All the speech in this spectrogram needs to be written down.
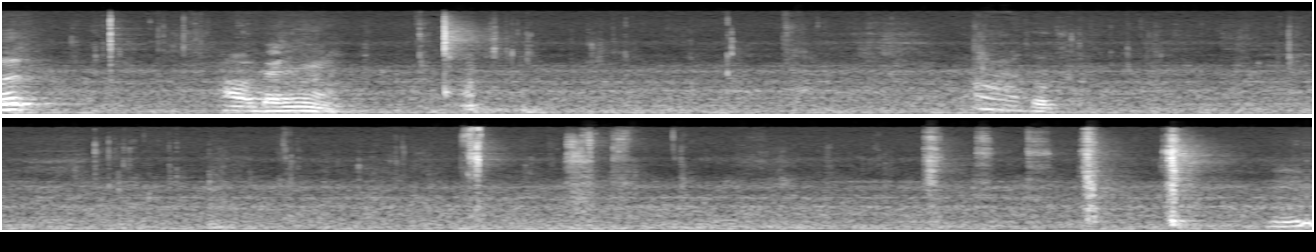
มึกเอาแบงค์หน่อยอ้าวถูกอืม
